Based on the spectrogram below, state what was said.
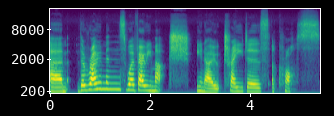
Um, the Romans were very much, you know, traders across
